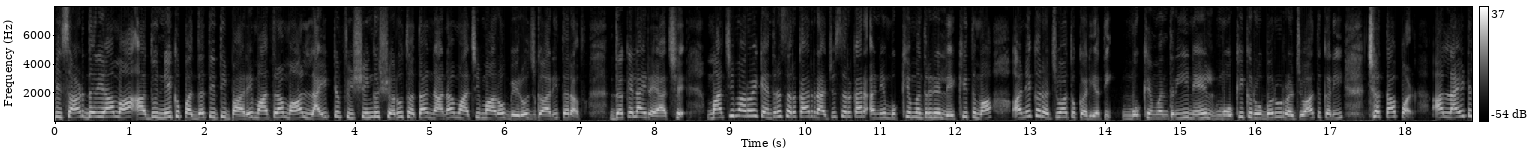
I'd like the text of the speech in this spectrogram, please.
વિશાળ દરિયામાં આધુનિક પદ્ધતિથી ભારે માત્રામાં લાઇટ ફિશિંગ શરૂ થતા નાના માછીમારો બેરોજગારી તરફ ધકેલાઈ રહ્યા છે. માછીમારોએ કેન્દ્ર સરકાર, રાજ્ય સરકાર અને મુખ્યમંત્રીને લેખિતમાં અનેક રજૂઆતો કરી હતી. મુખ્યમંત્રીને મૌખિક રૂબરૂ રજૂઆત કરી છતાં પણ આ લાઇટ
